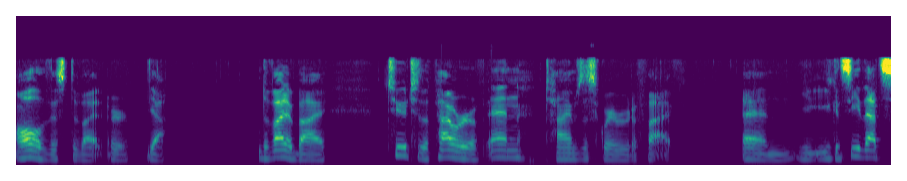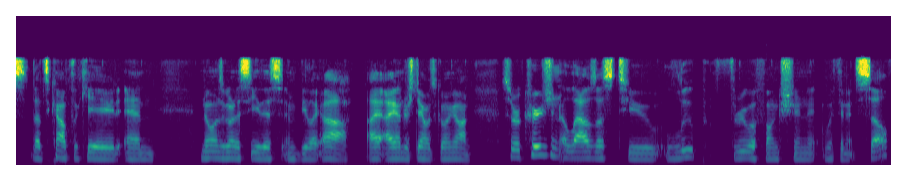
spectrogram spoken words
all of this divide or yeah divided by 2 to the power of n times the square root of 5 and you, you can see that's that's complicated and no one's going to see this and be like ah I, I understand what's going on so recursion allows us to loop through a function within itself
